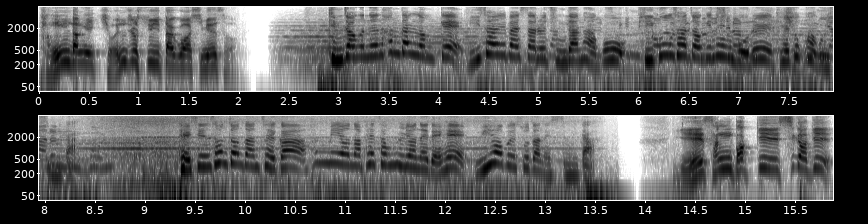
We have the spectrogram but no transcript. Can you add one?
당당히 견줄 수 있다고 하시면서 김정은은 한 달 넘게 미사일 발사를 중단하고 비군사적인 행보를 계속하고 있습니다. 대신 선전단체가 한미연합 해상훈련에 대해 위협을 쏟아냈습니다. 예상 밖의 시각에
